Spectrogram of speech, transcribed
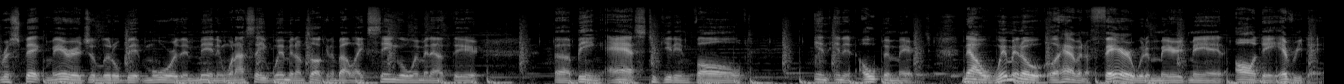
respect marriage a little bit more than men. And when I say women, I'm talking about like single women out there uh, being asked to get involved in, in an open marriage. Now, women will, will, have an affair with a married man all day, every day.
